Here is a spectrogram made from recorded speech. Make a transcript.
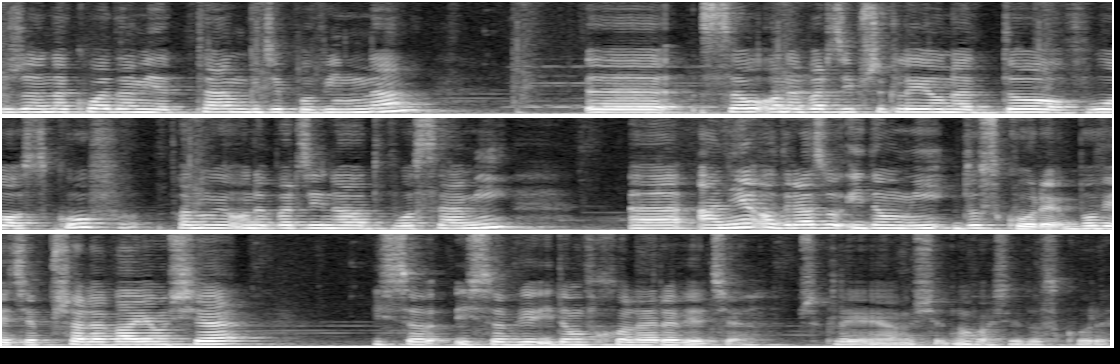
że nakładam je tam, gdzie powinnam. E, są one bardziej przyklejone do włosków, panują one bardziej nad włosami, e, a nie od razu idą mi do skóry, bo wiecie, przelewają się i, so, i sobie idą w cholerę, wiecie, przyklejają się, no właśnie, do skóry.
